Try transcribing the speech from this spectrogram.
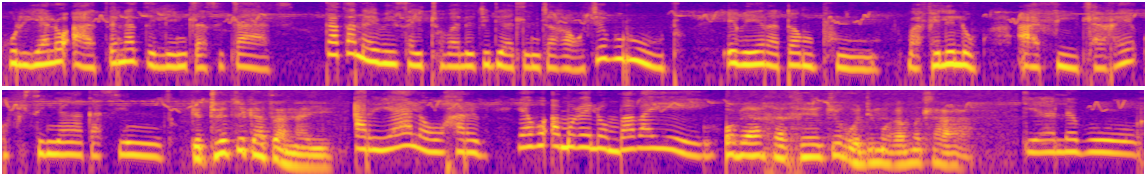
Go realo a tsena tseleng tlasetlase. Katsana e be e sa ithobaletše diatleng tša gago tše borutho, e be e rata mphuu. mafelelong a fitlha ge ofising ya ngaka sintso Ke thwetše ka tsana ye. a realo go kgarebe ya boamogelong ba baeng O be a kgakgetšwe godimo ga mohlaba. Ke a leboga.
